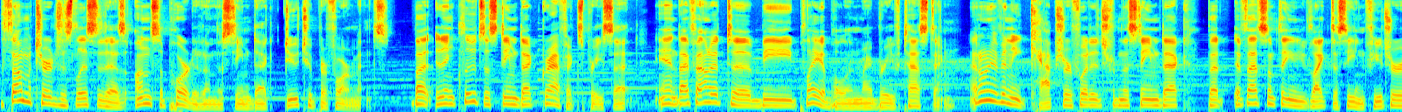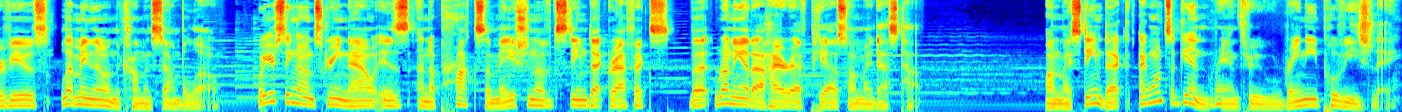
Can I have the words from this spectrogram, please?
The Thaumaturge is listed as unsupported on the Steam Deck due to performance but it includes a Steam Deck graphics preset, and I found it to be playable in my brief testing. I don't have any capture footage from the Steam Deck, but if that's something you'd like to see in future reviews, let me know in the comments down below. What you're seeing on screen now is an approximation of Steam Deck graphics, but running at a higher FPS on my desktop. On my Steam Deck, I once again ran through Rainy Powiśle,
